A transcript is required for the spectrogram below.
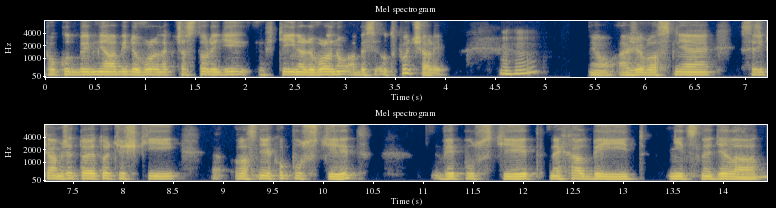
pokud by měla být dovolená, tak často lidi chtějí na dovolenou, aby si odpočali. Mm-hmm. Jo, a že vlastně si říkám, že to je to těžký vlastně jako pustit, vypustit, nechat být, nic nedělat, mm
